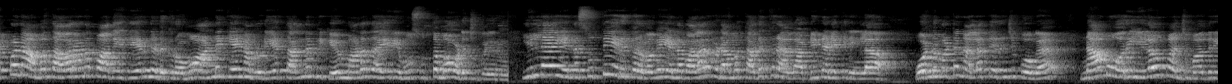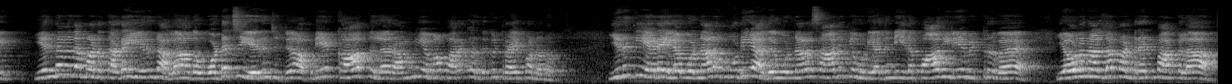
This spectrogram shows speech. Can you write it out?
எப்போ நாம தவறான பாதையை தேர்ந்தெடுக்கிறோமோ அன்னைக்கே நம்மளுடைய தன்னம்பிக்கையும் மனதைரியமும் சுத்தமா உடைச்சு போயிடும் இல்லை என்னை சுத்தி இருக்கிறவங்க என்னை வளர விடாம தடுக்கிறாங்க அப்படின்னு நினைக்கிறீங்களா? ஒண்ணு மட்டும் நல்லா தெரிஞ்சுக்கோங்க. நாம ஒரு இலவு பஞ்சு மாதிரி எந்த விதமான தடை இருந்தாலும் அதை உடைச்சு எரிஞ்சிட்டு அப்படியே காத்துல ரம்மியமா பறக்கிறதுக்கு ட்ரை பண்ணணும். இதுக்கு இடையில உன்னால முடியாது உன்னால சாதிக்க முடியாது நீ இதை பாதியிலேயே விட்டுருவ. எவ்வளவு நாள் தான் பண்றேன்னு பார்க்கலாம்.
